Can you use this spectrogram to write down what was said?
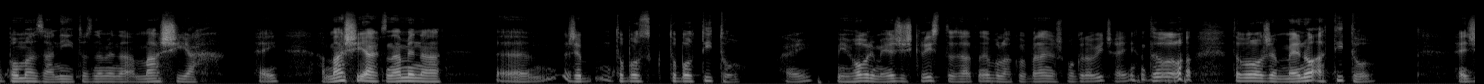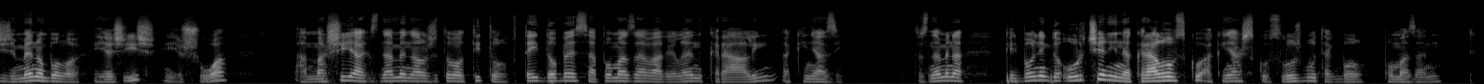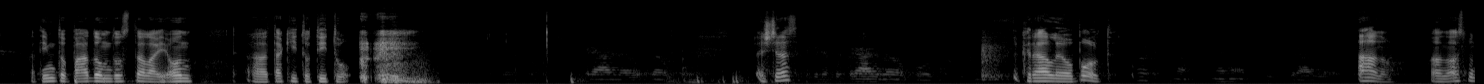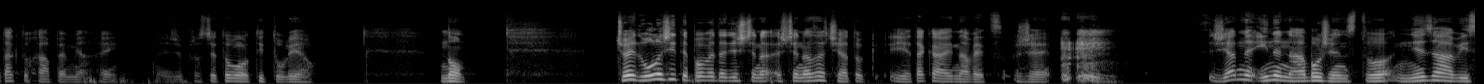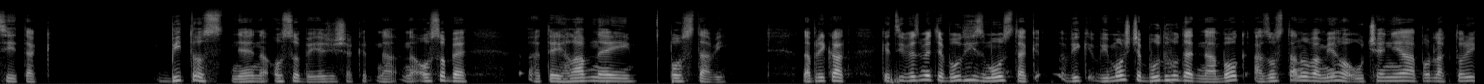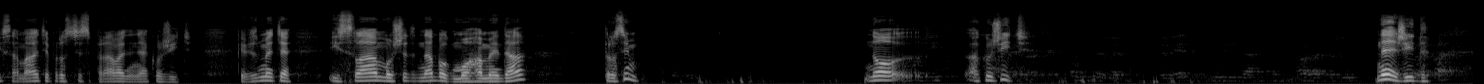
pomazaný, to znamená Mašiach. Hej? A Mašiach znamená, e, že to bol, to bol titul. Hej? My hovoríme Ježiš Kristus, ale to nebolo ako Braňo Šmogrovič, hej? To, bolo, to bolo, že meno a titul. Hej, čiže meno bolo Ježiš, Ješua, a Mašiach znamenal, že to bol titul. V tej dobe sa pomazávali len králi a kňazi. To znamená, keď bol niekto určený na kráľovskú a kňažskú službu, tak bol pomazaný. A týmto pádom dostal aj on takýto titul. Ešte raz? Král Leopold. Áno, áno, aspoň takto chápem ja, hej že proste to bol titul jeho. No, čo je dôležité povedať ešte na, ešte na začiatok, je taká jedna vec, že žiadne iné náboženstvo nezávisí tak bytostne na osobe Ježiša, na, na osobe eh, tej hlavnej postavy. Napríklad, keď si vezmete buddhizmus, tak vy, vy môžete budhu dať nabok a zostanú vám jeho učenia, podľa ktorých sa máte proste správať a nejako žiť. Keď vezmete islám, môžete dať nabok Mohameda. Prosím? No, ako žiť? Ne, žid.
